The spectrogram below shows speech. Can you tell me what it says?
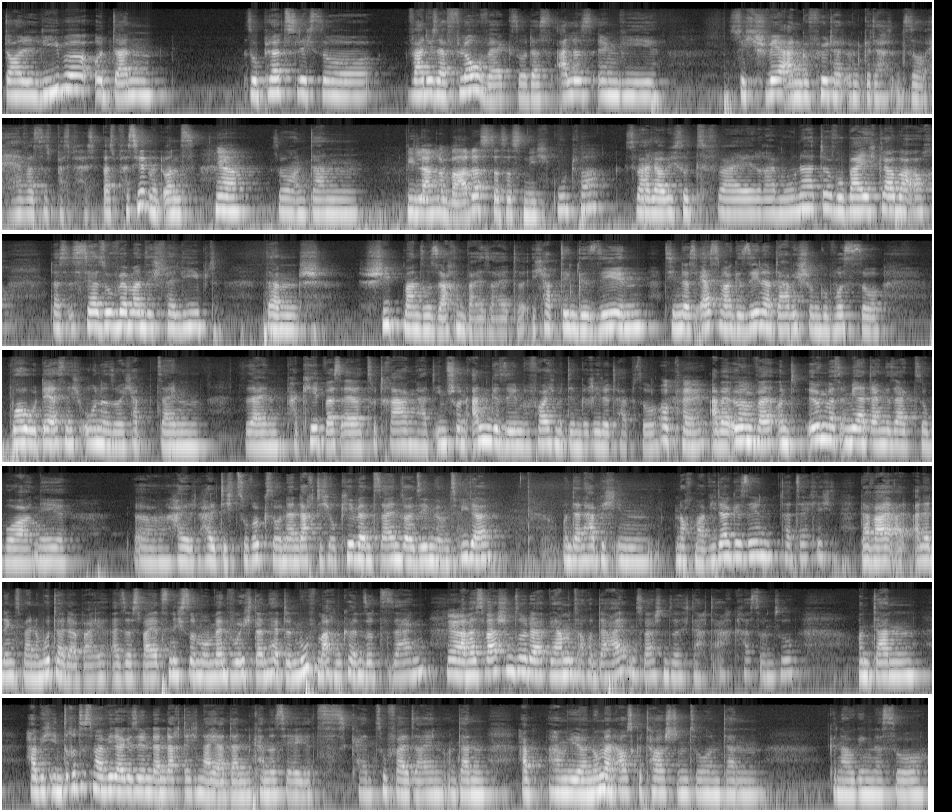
doll Liebe und dann so plötzlich so war dieser Flow weg, so dass alles irgendwie sich schwer angefühlt hat und gedacht so, hä, was ist was, was passiert mit uns? Ja. So und dann Wie lange war das, dass es nicht gut war? es war glaube ich so zwei, drei Monate, wobei ich glaube auch, das ist ja so, wenn man sich verliebt, dann sch- schiebt man so Sachen beiseite. Ich habe den gesehen, als ich ihn das erste Mal gesehen habe, da habe ich schon gewusst so, wow, der ist nicht ohne so. Ich habe sein sein Paket, was er zu tragen hat, ihm schon angesehen, bevor ich mit dem geredet habe so. Okay. Aber irgendwas und irgendwas in mir hat dann gesagt so, boah, nee, äh, halt, halt dich zurück so. Und dann dachte ich, okay, wenn es sein soll, sehen wir uns wieder. Und dann habe ich ihn nochmal wieder gesehen, tatsächlich. Da war allerdings meine Mutter dabei. Also es war jetzt nicht so ein Moment, wo ich dann hätte einen Move machen können, sozusagen. Ja. Aber es war schon so, da, wir haben uns auch unterhalten, es war schon so, ich dachte, ach krass und so. Und dann habe ich ihn drittes Mal wieder gesehen und dann dachte ich, naja, dann kann es ja jetzt kein Zufall sein. Und dann hab, haben wir Nummern ausgetauscht und so und dann genau ging das so,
